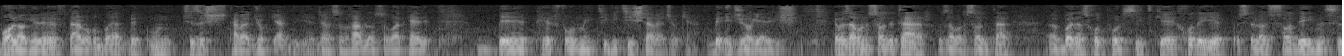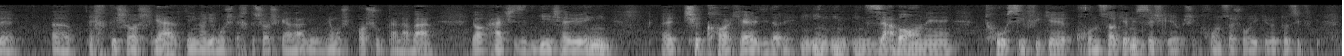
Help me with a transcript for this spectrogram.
بالا گرفت در واقع باید به اون چیزش توجه کرد دیگه. جلسات قبل صحبت کردیم. به پرفورمیتیویتیش توجه کرد به اجراگریش یا به زبان ساده تر به زبان ساده تر باید از خود پرسید که خود یه اصطلاح ساده ای مثل اختشاشگر که اینا یه مش اختشاش کردن یه مش آشوب طلبن یا هر چیز دیگه شبیه این چه کار کردی داره؟ این, این, این زبان توصیفی که خونسا که نیستش که باشه. خونسا شما یکی رو توصیف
